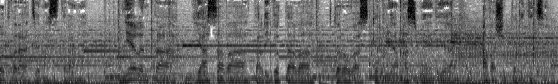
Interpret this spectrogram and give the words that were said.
odvrátená strana. Nie len tá jasavá, tá ligotavá, ktorou vás krmia mass media a vaši politici.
